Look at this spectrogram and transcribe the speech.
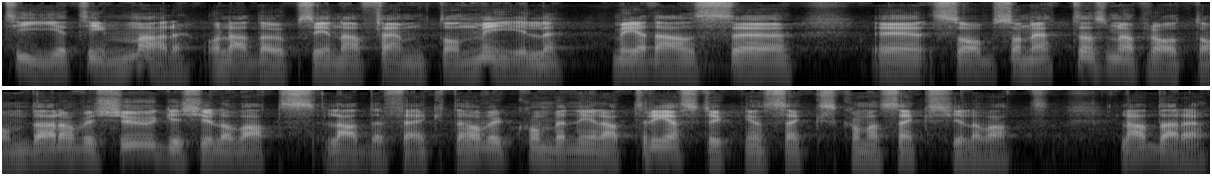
10 timmar och ladda upp sina 15 mil. Medans eh, eh, Saab Sonetten som jag pratade om, där har vi 20 kilowatts laddeffekt. Där har vi kombinerat tre stycken 6,6 kilowatt laddare. Det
